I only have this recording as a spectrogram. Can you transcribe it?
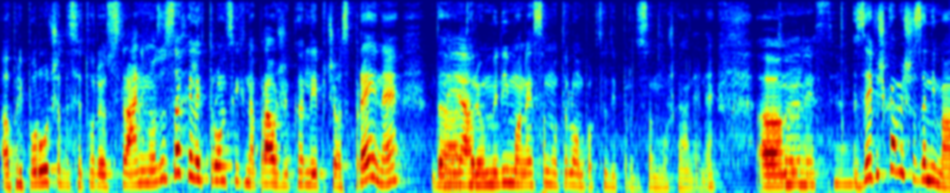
a, priporoča, da se torej odstranimo z vseh elektronskih naprav že kar lep čas prej, ne? da Ja. torej, umirimo ne samo telo, ampak tudi predvsem možgane. Ne? Um, res, ja. Zdaj, viš, kaj me še zanima,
